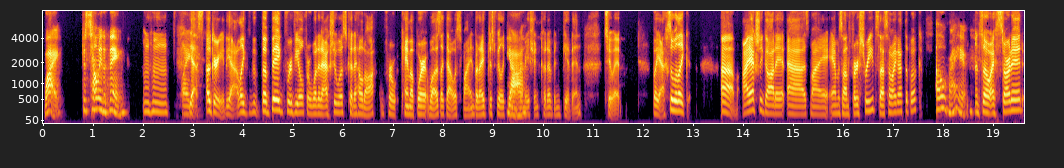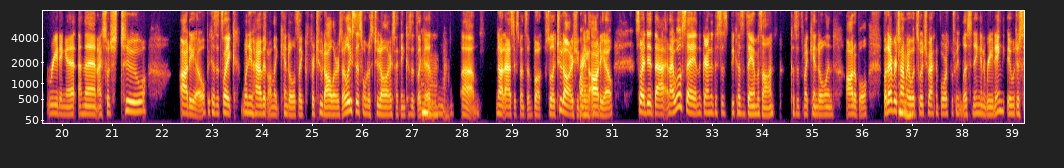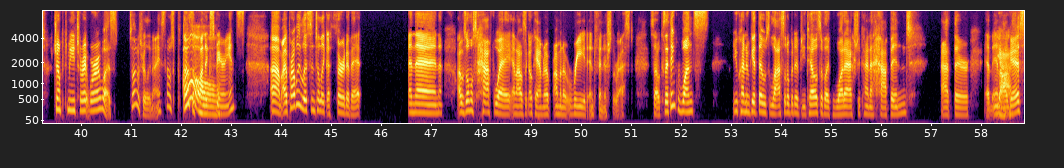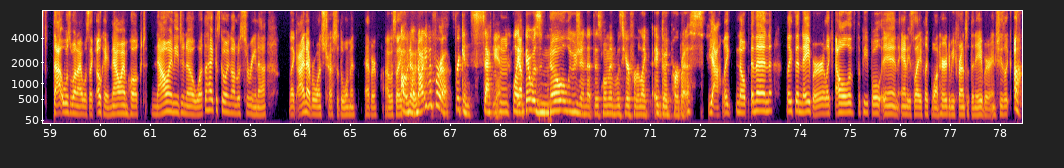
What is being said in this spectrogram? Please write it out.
why? Just tell me the thing. Mm-hmm. Like, yes, agreed. Yeah, like the, the big reveal for what it actually was could have held off for came up where it was. Like that was fine, but I just feel like more information could have been given to it. But yeah, so like um, I actually got it as my Amazon first read. So that's how I got the book. Oh, right. And so I started reading it and then I switched to audio because it's like when you have it on like Kindle, it's like for two dollars, or at least this one was two dollars, I think, because it's like mm-hmm. a um not as expensive book. So like two dollars you can right. get the audio. So I did that. And I will say, and granted, this is because it's Amazon, because it's my Kindle and Audible. But every time mm-hmm. I would switch back and forth between listening and reading, it would just jump to me to right where I was. So that was really nice. That was that was oh. a fun oh. experience. Um, I probably listened to like a third of it, and then I was almost halfway, and I was like, okay, I'm gonna I'm gonna read and finish the rest. So because I think once you kind of get those last little bit of details of like what actually kind of happened at their in yeah. August, that was when I was like, okay, now I'm hooked. Now I need to know what the heck is going on with Serena. Like I never once trusted the woman ever. I was like, oh no, not even for a freaking 2nd mm-hmm. Like yep. there was no illusion that this woman was here for like a good purpose. Yeah, like nope. And then like the neighbor, like all of the people in Annie's life, like want her to be friends with the neighbor, and she's like, oh,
